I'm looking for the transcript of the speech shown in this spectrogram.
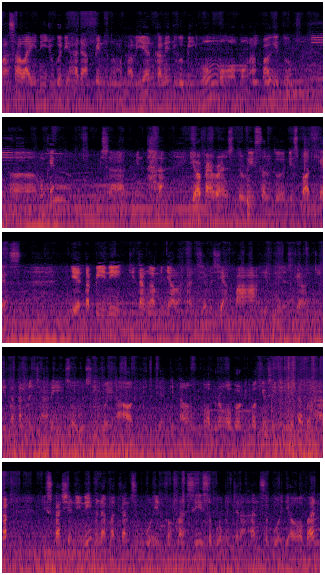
masalah ini juga dihadapin sama kalian kalian juga bingung mau ngomong apa gitu uh, mungkin bisa minta your parents to listen to this podcast. Ya tapi ini kita nggak menyalahkan siapa-siapa gitu ya. Sekali lagi kita kan mencari solusi way out gitu kita ngobrol-ngobrol di podcast ini kita berharap discussion ini mendapatkan sebuah informasi, sebuah pencerahan, sebuah jawaban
